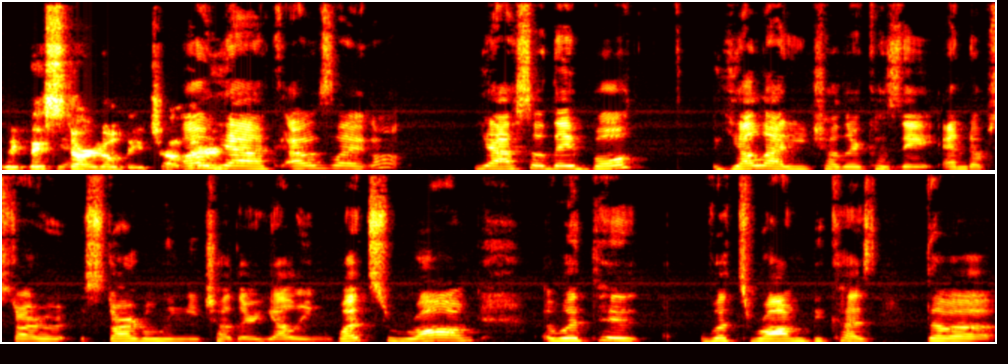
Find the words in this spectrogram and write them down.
like they startled each other. Oh yeah, I was like, oh yeah. So they both yell at each other because they end up start, startling each other, yelling, "What's wrong with his? What's wrong?" Because the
